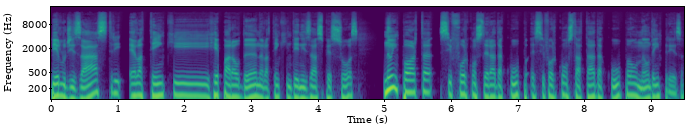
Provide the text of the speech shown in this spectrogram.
pelo desastre, ela tem que reparar o dano, ela tem que indenizar as pessoas. Não importa se for considerada culpa, se for constatada a culpa ou não da empresa.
